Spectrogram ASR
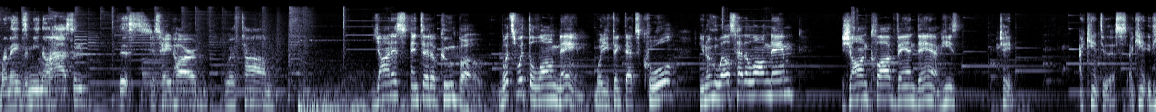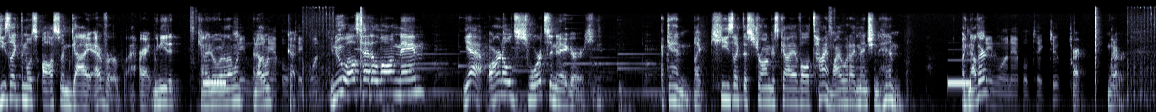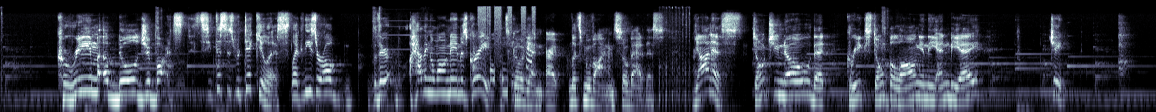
My name's Amin Elhassan. This is Hate Hard with Tom. Giannis Antetokounmpo. What's with the long name? What do you think that's cool? You know who else had a long name? Jean Claude Van Damme. He's Jade. I can't do this. I can't. He's like the most awesome guy ever. All right, we need it. Can I do another one? Another one? Okay. You know who else had a long name? Yeah, Arnold Schwarzenegger. He, again, like he's like the strongest guy of all time. Why would I mention him? Another? Scene one, Apple, take two. All right, whatever. Kareem Abdul-Jabbar. See, this is ridiculous. Like these are all. They're having a long name is great. Let's go again. All right, let's move on. I'm so bad at this. Giannis. Don't you know that Greeks don't belong in the NBA? Jade.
